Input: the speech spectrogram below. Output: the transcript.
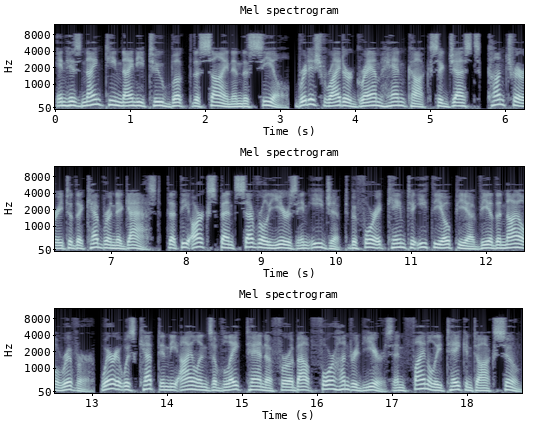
In his 1992 book The Sign and the Seal, British writer Graham Hancock suggests, contrary to the Kebra Nagast, that the Ark spent several years in Egypt before it came to Ethiopia via the Nile River, where it was kept in the islands of Lake Tana for about 400 years and finally taken to Aksum.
